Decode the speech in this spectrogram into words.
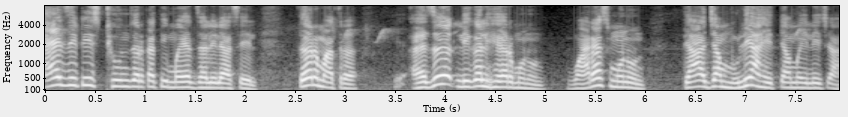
ॲज इट इज ठेवून जर का ती मयत झालेली असेल तर मात्र ॲज अ लिगल हेअर म्हणून वारस म्हणून त्या ज्या मुली आहेत त्या महिलेच्या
